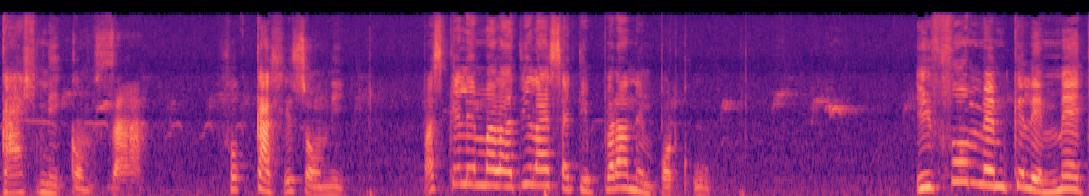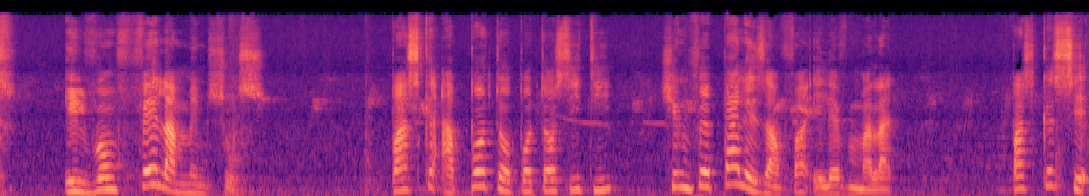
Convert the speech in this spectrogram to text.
cache-nez comme ça. Il faut cacher son nez. Parce que les maladies là, ça te prend n'importe où. Il faut même que les maîtres, ils vont faire la même chose. Parce qu'à Porto Porto City, je ne veux pas les enfants élèves malades. Parce que c'est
